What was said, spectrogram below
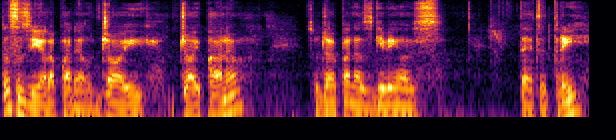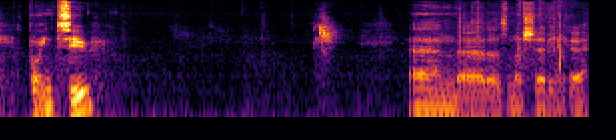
This is the other panel, Joy Joy panel. So Joy panel is giving us 33.2. And uh, there's no shedding here.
